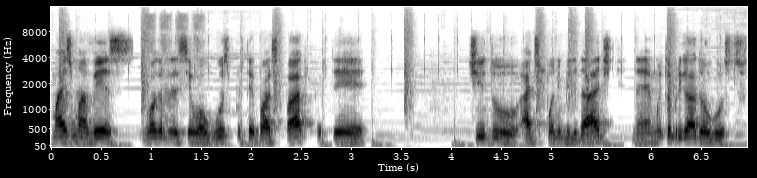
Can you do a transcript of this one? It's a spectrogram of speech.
Mais uma vez, vou agradecer ao Augusto por ter participado, por ter tido a disponibilidade. Né? Muito obrigado, Augusto.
